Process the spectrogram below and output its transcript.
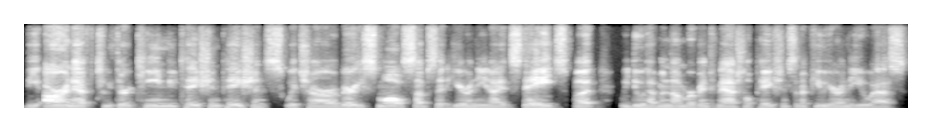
the RNF 213 mutation patients, which are a very small subset here in the United States, but we do have a number of international patients and a few here in the US,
